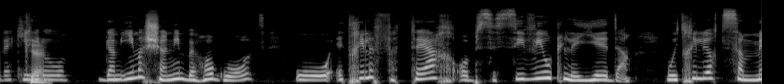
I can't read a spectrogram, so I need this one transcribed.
וכאילו כן. גם עם השנים בהוגוורטס הוא התחיל לפתח אובססיביות לידע. הוא התחיל להיות צמא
